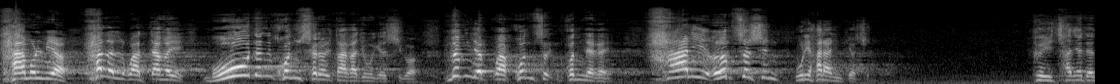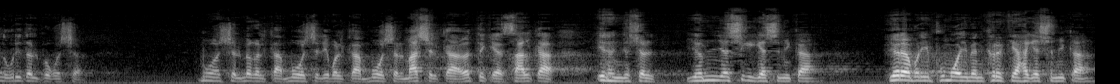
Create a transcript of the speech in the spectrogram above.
하물며 하늘과 땅의 모든 권세를 다 가지고 계시고 능력과 권세, 권력에 한이 없으신 우리 하나님께서 그의 자녀된 우리들 보고서 무엇을 먹을까, 무엇을 입을까, 무엇을 마실까, 어떻게 살까, 이런 것을 염려시키겠습니까? 여러분이 부모이면 그렇게 하겠습니까?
